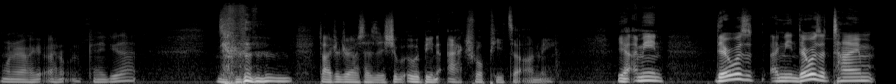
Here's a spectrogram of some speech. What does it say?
I wonder. I, I don't. Can I do that? Dr. Joe says it, should, it would be an actual pizza on me. Yeah, I mean, there was. A, I mean, there was a time.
